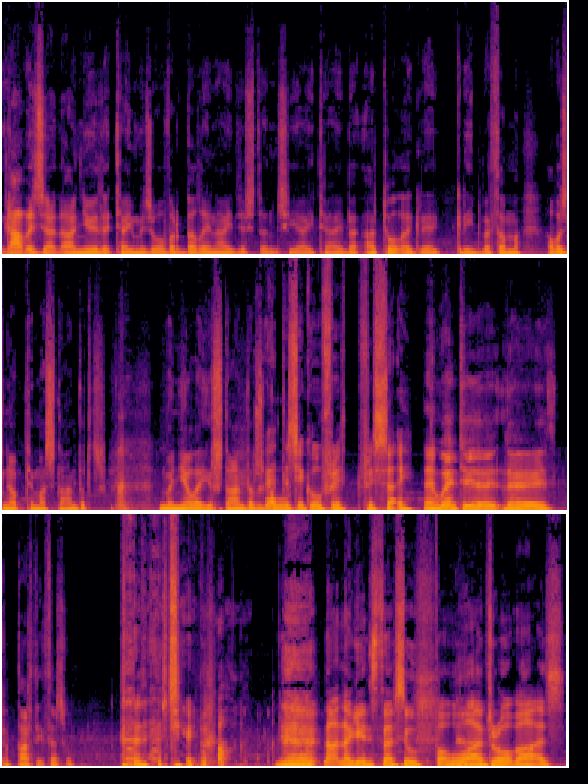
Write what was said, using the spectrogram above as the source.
That was it. I knew the time was over. Billy and I just didn't see eye to eye. But I totally agreed, agreed with him. I wasn't up to my standards. And when you let your standards Where go. did you go for, for City then? I went to the, the Partick Thistle. Yeah. Nothing against Thistle, but what a drop that is.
